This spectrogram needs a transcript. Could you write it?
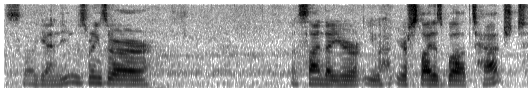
So again, these rings are a sign that your you, your slide is well attached.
